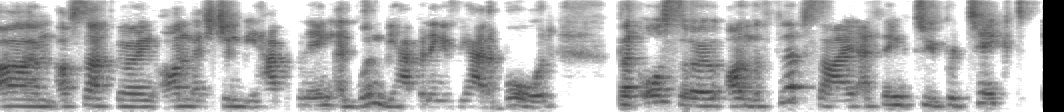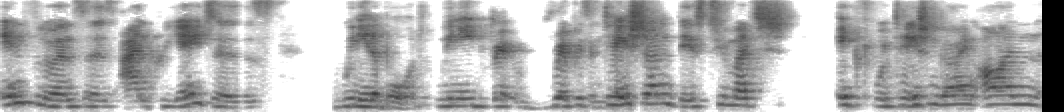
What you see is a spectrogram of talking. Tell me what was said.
um, of stuff going on that shouldn't be happening and wouldn't be happening if we had a board. But also on the flip side, I think to protect influencers and creators, we need a board. We need re- representation. There's too much exploitation going on.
